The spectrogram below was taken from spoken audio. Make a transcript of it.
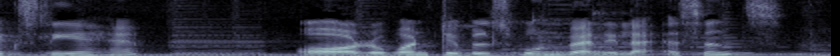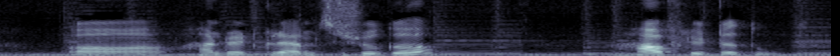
एग्स लिए हैं और one tablespoon vanilla essence hundred grams sugar half litre दूध.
